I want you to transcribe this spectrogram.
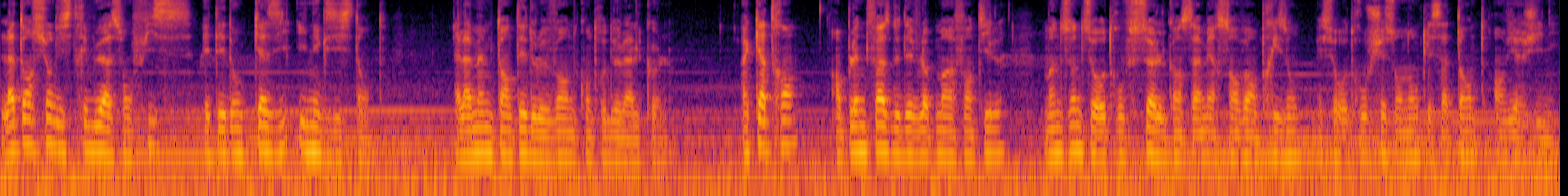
L'attention distribuée à son fils était donc quasi inexistante. Elle a même tenté de le vendre contre de l'alcool. À 4 ans, en pleine phase de développement infantile, Monson se retrouve seul quand sa mère s'en va en prison et se retrouve chez son oncle et sa tante en Virginie.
